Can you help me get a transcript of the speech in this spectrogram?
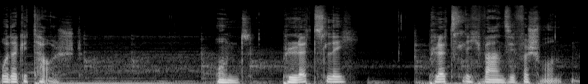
oder getauscht. Und plötzlich, plötzlich waren sie verschwunden.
